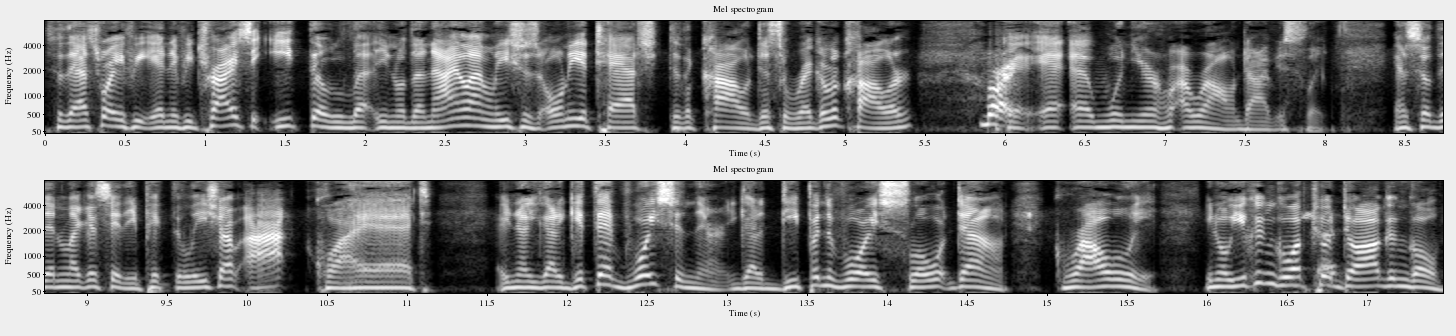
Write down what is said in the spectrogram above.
So that's why if he, and if he tries to eat the, you know, the nylon leash is only attached to the collar, just a regular collar. Right. Okay, a- a- when you're around, obviously. And so then, like I said, you pick the leash up. Ah, quiet. You know, you got to get that voice in there. You got to deepen the voice, slow it down, growly. You know, you can go up to a dog and go,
